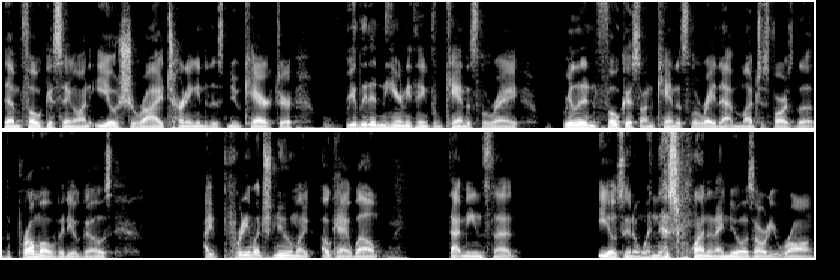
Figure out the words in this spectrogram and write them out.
them focusing on Io Shirai turning into this new character, really didn't hear anything from Candice LeRae. Really didn't focus on Candice LeRae that much as far as the, the promo video goes. I pretty much knew I'm like, okay, well, that means that Io's gonna win this one, and I knew I was already wrong.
